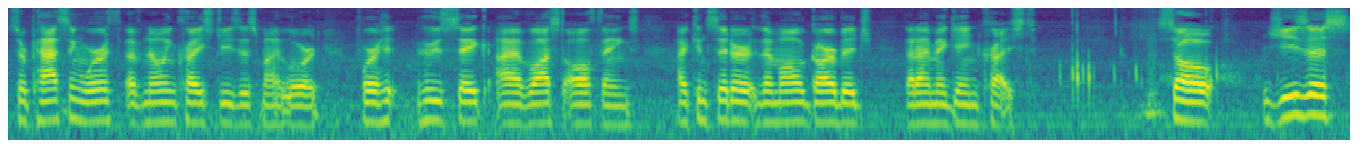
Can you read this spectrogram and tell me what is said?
surpassing worth of knowing Christ Jesus my Lord, for whose sake I have lost all things. I consider them all garbage that I may gain Christ. So, Jesus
